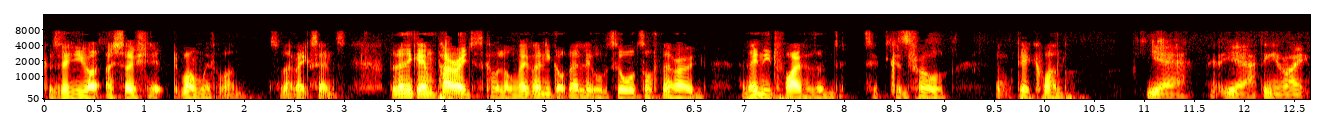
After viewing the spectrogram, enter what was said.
because then you associate one with one, so that makes sense. But then again, Power Rangers come along. They've only got their little Zords of their own, and they need five of them to, to control a big one. Yeah, yeah, I think you're right.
